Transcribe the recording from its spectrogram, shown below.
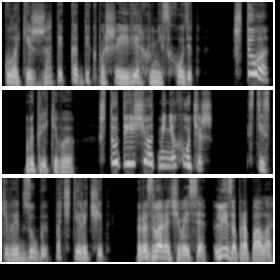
Кулаки сжаты, кадык по шее вверх-вниз ходит. «Что?» — выкрикиваю. «Что ты еще от меня хочешь?» Стискивает зубы, почти рычит. «Разворачивайся, Лиза пропала!»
